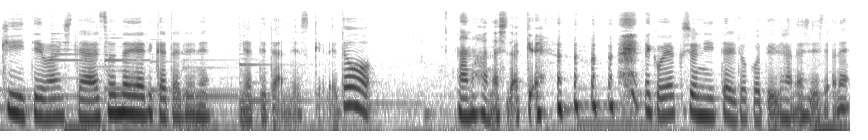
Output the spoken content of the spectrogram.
聞いてました。そんなやり方でねやってたんですけれど。何の話だっけ？なんかお役所に行ったりとこっていう話ですよね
